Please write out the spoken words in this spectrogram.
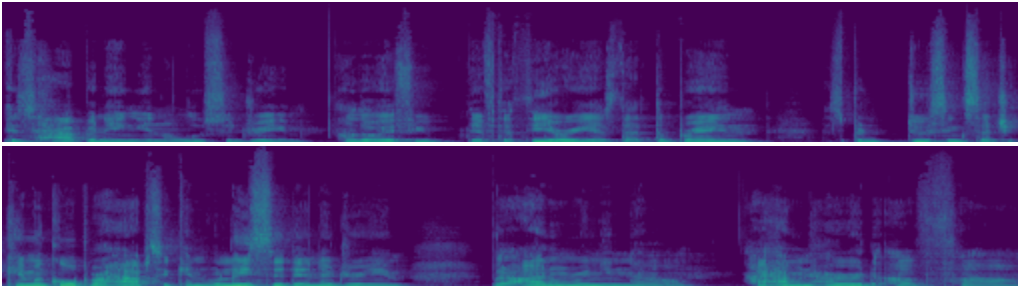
is happening in a lucid dream. Although if you if the theory is that the brain is producing such a chemical, perhaps it can release it in a dream, but I don't really know. I haven't heard of uh,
